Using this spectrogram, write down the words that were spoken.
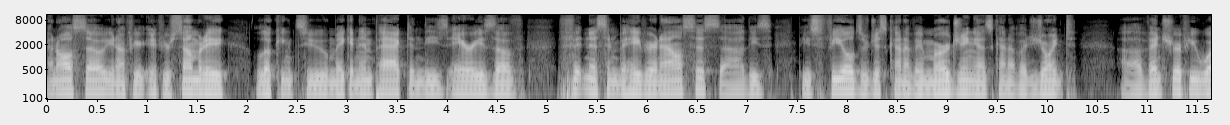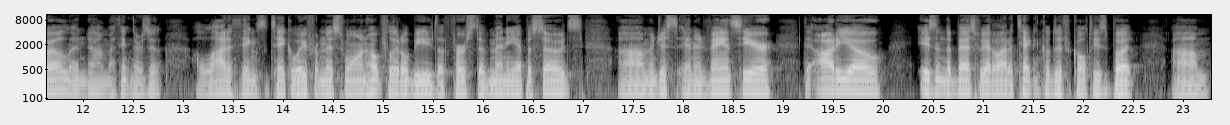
And also, you know, if you're if you're somebody looking to make an impact in these areas of fitness and behavior analysis. Uh, these these fields are just kind of emerging as kind of a joint uh, venture, if you will. And um, I think there's a, a lot of things to take away from this one. Hopefully, it'll be the first of many episodes. Um, and just in advance here, the audio isn't the best. We had a lot of technical difficulties, but um,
